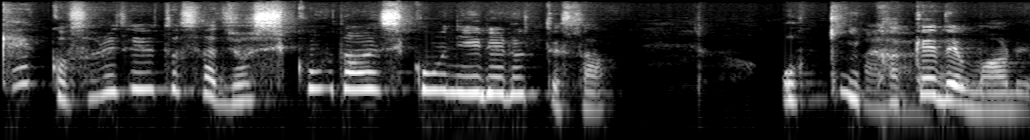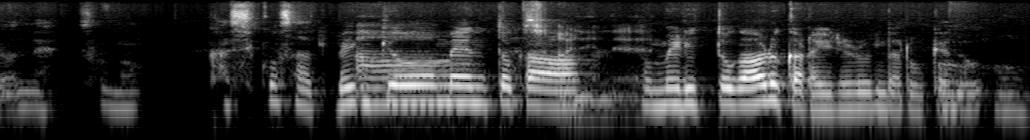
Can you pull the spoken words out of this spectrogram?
結構それで言うとさ、女子校男子校に入れるってさ、大きい賭けでもあるよね。その、賢さ、勉強面とかのメリットがあるから入れるんだろうけど。うんうん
